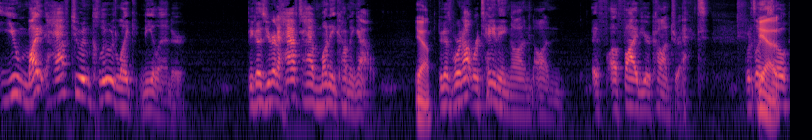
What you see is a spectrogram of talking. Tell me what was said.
you might have to include like Nylander because you're gonna have to have money coming out Yeah. because we're not retaining on on a, a five year contract. But it's like Yeah. so.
